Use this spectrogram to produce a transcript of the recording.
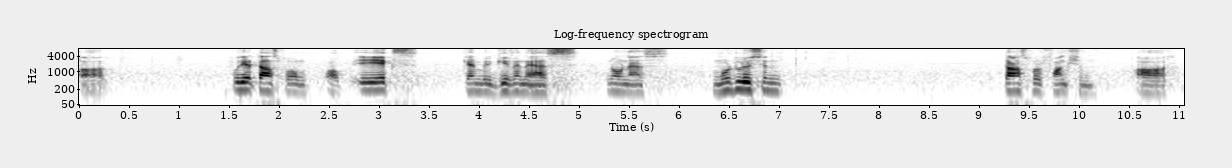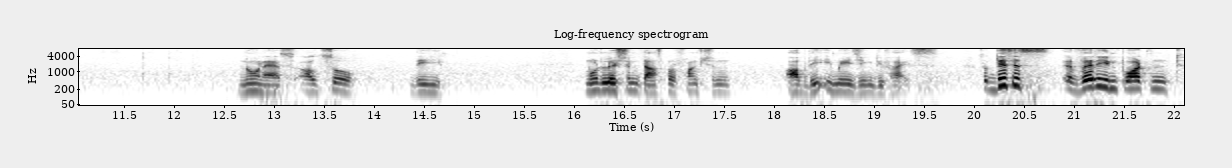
uh, Fourier transform of A x can be given as known as modulation transfer function or known as also the modulation transfer function of the imaging device. So, this is a very important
